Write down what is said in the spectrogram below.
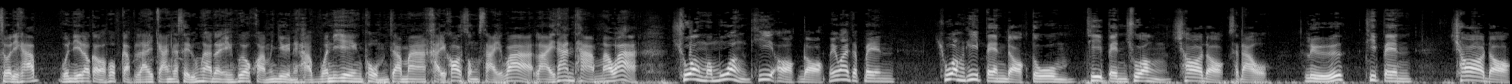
สวัสดีครับ วันนี้เรากลับมาพบกับรายการเกษตรทุ่งพาตัวเองเพื่อความมั่นยืนนะครับ วันนี้เองผมจะมาไขข้อสงสัยว่าหลายท่านถามมาว่าช่วงมะม่วงที่ออกดอก ไม่ว่าจะเป็นช่วงที่เป็นดอกตูมที่เป็นช่วงช่อดอกสะเดา หรือที่เป็นช่อดอก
